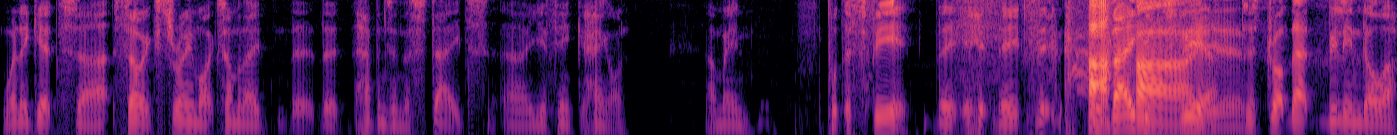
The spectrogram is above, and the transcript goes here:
when it gets uh, so extreme, like some of that that happens in the states, uh, you think, hang on, I mean, put the sphere, the the, the, the Vegas sphere, yes. just drop that billion dollar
